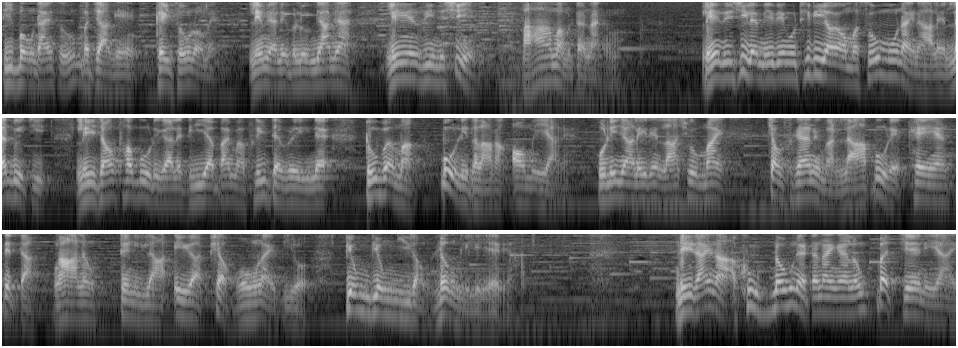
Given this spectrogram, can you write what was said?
ဒီပုံတိုင်းဆိုမကြခင်ဂိတ်ဆုံးတော့မယ်လင်းမြန်တွေဘလို့များများလင်းရင်စီမရှိရင် ဘာမှမတတ်နိုင်ဘူးလင်းစီရှိလဲမြေပြင်ကိုထိထိရောက်ရောက်မစိုးမိုးနိုင်တာလဲလက်တွေ့ကြည့်လေချောင်းထောက်ဖို့တွေကလည်းဒီရက်ပိုင်းမှာ free delivery နဲ့ဒိုးဘက်မှာပို့နေသလားတော့အောင်းမေးရတယ်ဟိုနေ့ညလေးတင်လာရှိုးမိုင်းကြောက်စကန်းတွေမှာလာပို့တဲ့ခဲရန်တစ်တာငါးလုံးတင်နီလာအေးကဖြတ်ဝုံးလိုက်ပြီးတော့ပြုံပြုံကြီးတောင်လုံနေလေရဲ့ဗျာနေတိုင်းသာအခုနှုံးတဲ့တနိုင်ငံလုံးပတ်ကျဲနေရရ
